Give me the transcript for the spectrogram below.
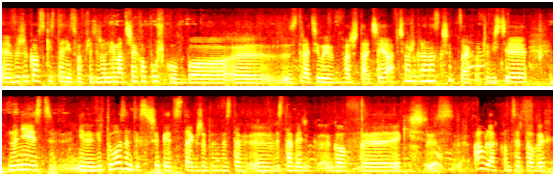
e, Wyżykowski Stanisław, przecież on nie ma trzech opuszków, bo e, stracił je w warsztacie, a wciąż gra na skrzypcach. Oczywiście no nie jest, nie wiem, wirtuozem tych skrzypiec, tak, żeby e, wystawiać go w e, jakichś e, aulach koncertowych,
